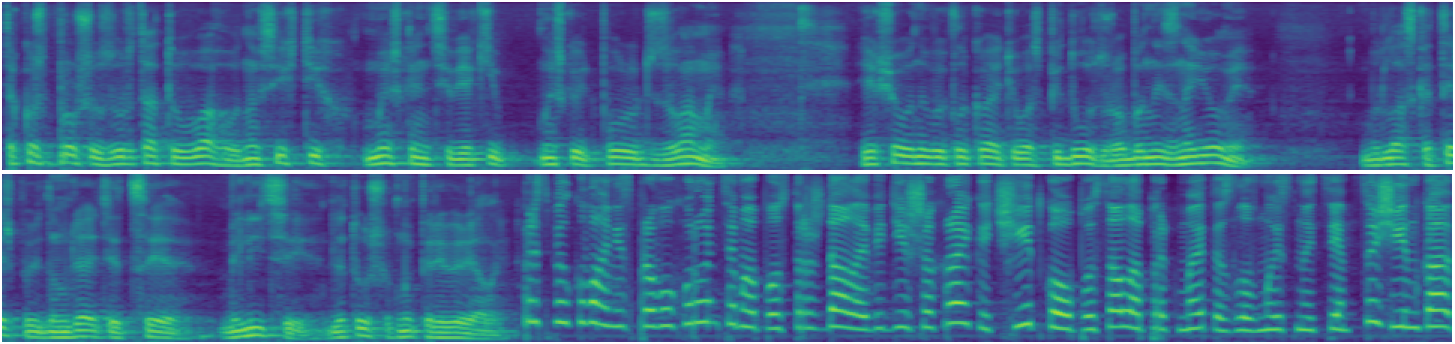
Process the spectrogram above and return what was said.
Також прошу звертати увагу на всіх тих мешканців, які мешкають поруч з вами. Якщо вони викликають у вас підозру або незнайомі, будь ласка, теж повідомляйте це міліції для того, щоб ми перевіряли. Спілкуванні з правоохоронцями постраждала від дій шахрайки чітко описала прикмети зловмисниці. Це жінка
